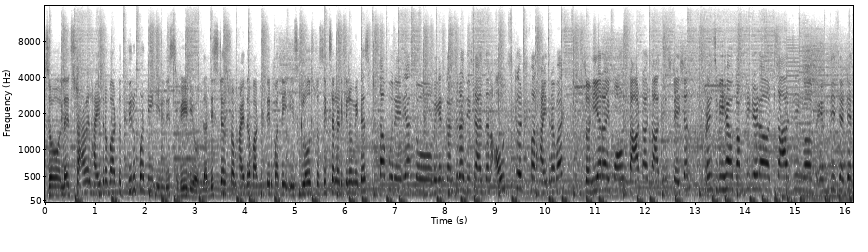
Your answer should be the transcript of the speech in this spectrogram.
So let's travel Hyderabad to Tirupati in this video. The distance from Hyderabad to Tirupati is close to 600 kilometers. Tapur area, so we can consider this as an outskirts for Hyderabad. So here I found Tata charging station. Friends, we have completed a charging of MG ZS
